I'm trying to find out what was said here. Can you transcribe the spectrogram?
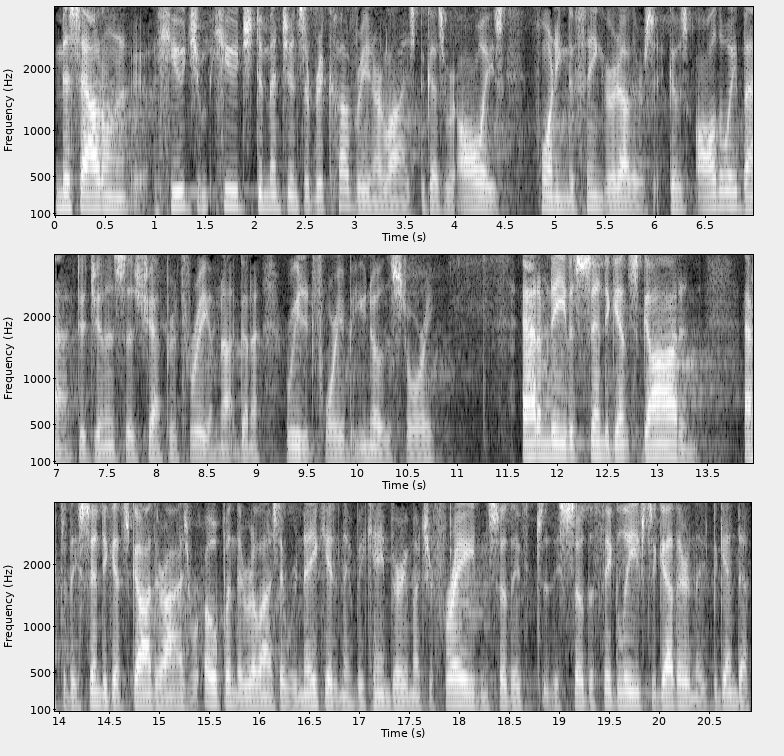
miss out on huge, huge dimensions of recovery in our lives because we're always pointing the finger at others. It goes all the way back to Genesis chapter 3. I'm not going to read it for you, but you know the story. Adam and Eve had sinned against God, and after they sinned against God, their eyes were opened. They realized they were naked, and they became very much afraid. And so they, they sewed the fig leaves together, and they began to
